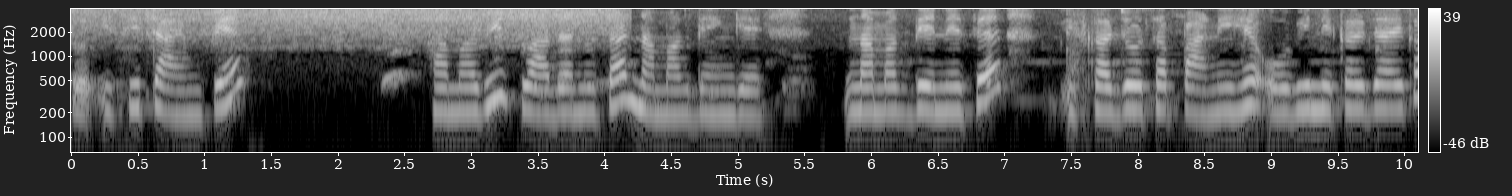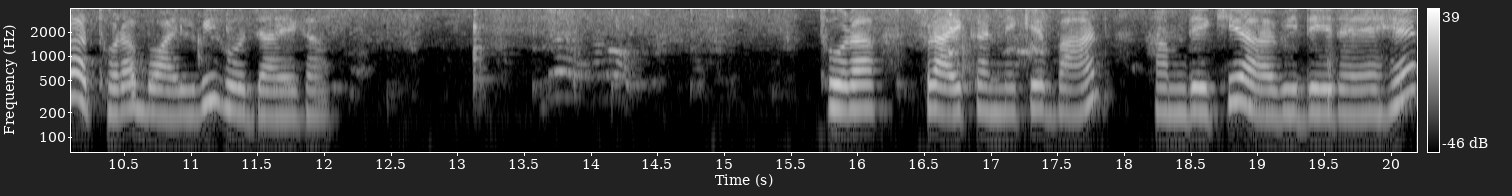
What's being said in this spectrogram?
तो इसी टाइम पे हम अभी स्वाद अनुसार नमक देंगे। नमक देने से इसका जो सब पानी है, वो भी निकल जाएगा थोड़ा बॉईल भी हो जाएगा। थोड़ा फ्राई करने के बाद हम देखिए अभी दे रहे हैं।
